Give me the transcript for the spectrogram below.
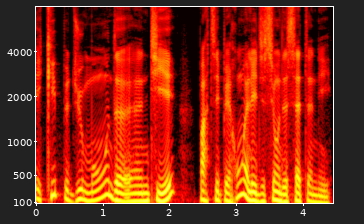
équipes du monde entier participeront à l'édition de cette année.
